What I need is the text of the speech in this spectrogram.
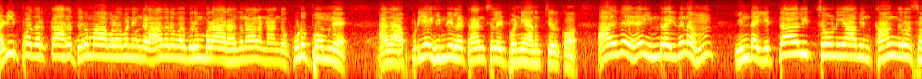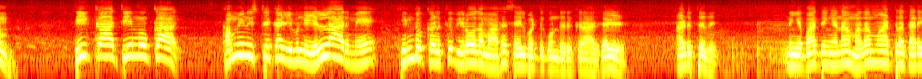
அழிப்பதற்காக திருமாவளவன் எங்கள் ஆதரவை விரும்புகிறார் அதனால நாங்கள் கொடுப்போம்னு. அதை அப்படியே ஹிந்தியில் டிரான்ஸ்லேட் பண்ணி அனுப்பிச்சிருக்கோம். ஆகவே இன்றைய தினம் இந்த இத்தாலி சோனியாவின் காங்கிரஸும் திக திமுக கம்யூனிஸ்டுகள் இவங்க எல்லாருமே இந்துக்களுக்கு விரோதமாக செயல்பட்டு கொண்டிருக்கிறார்கள். அடுத்தது நீங்கள் பார்த்தீங்கன்னா மதமாற்ற தடை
